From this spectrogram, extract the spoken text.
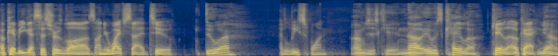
Okay, but you got sisters-in-laws on your wife's side too. Do I? At least one. I'm just kidding. No, it was Kayla. Kayla, okay. Yeah,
